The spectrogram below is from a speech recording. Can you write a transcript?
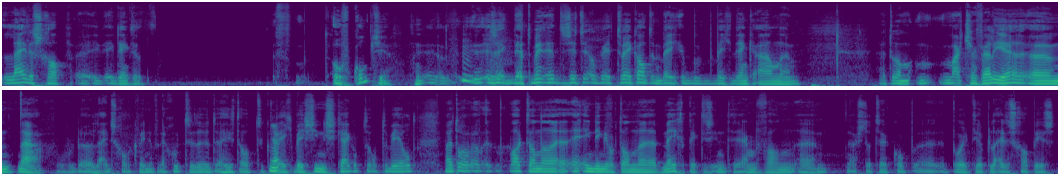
leiderschap, eh, ik, ik denk dat het overkomt je. Is ik- dat- Er zitten ook weer twee kanten. Een beetje, ik moet een beetje denken aan eh, toen Machiavelli. Hè, ehm, nou, de leiderschap, ik weet niet of goed, eh, dat heeft altijd Ja. een beetje een beetje cynische kijk op de, op de wereld. Maar toch, eh, wat ik dan, eh, één ding wat ik dan eh, heb meegepikt is in termen van, eh, nou, als dat uh, projecteer op leiderschap is.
